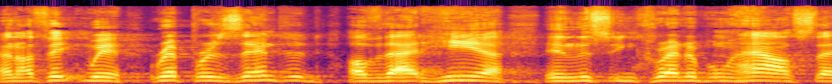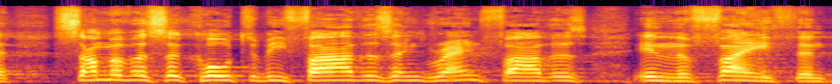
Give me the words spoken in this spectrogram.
And I think we're represented of that here in this incredible house. That some of us are called to be fathers and grandfathers in the faith. And,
